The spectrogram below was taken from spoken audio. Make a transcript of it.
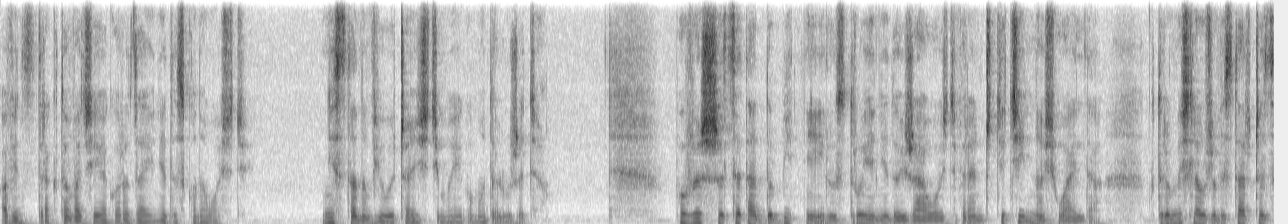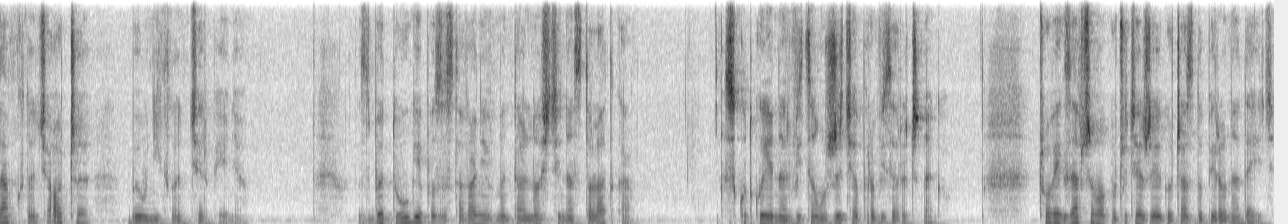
a więc traktować je jako rodzaje niedoskonałości. Nie stanowiły części mojego modelu życia. Powyższy cytat dobitnie ilustruje niedojrzałość, wręcz dziecinność Wilda, który myślał, że wystarczy zamknąć oczy, by uniknąć cierpienia. Zbyt długie pozostawanie w mentalności nastolatka skutkuje nerwicą życia prowizorycznego. Człowiek zawsze ma poczucie, że jego czas dopiero nadejdzie.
